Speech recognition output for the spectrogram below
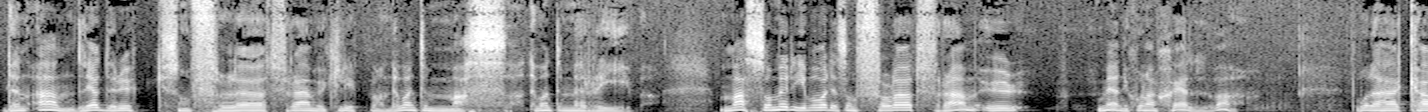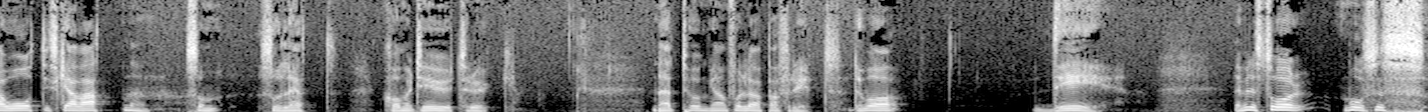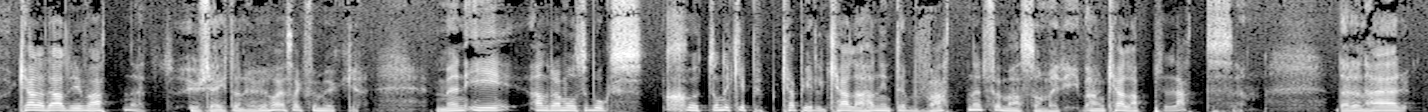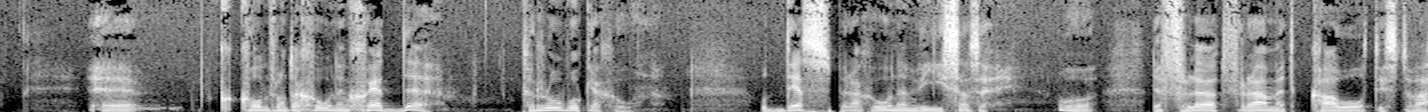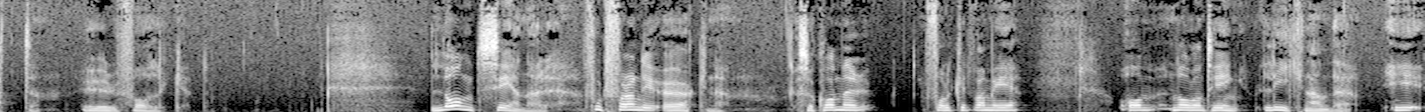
Den andliga dryck som flöt fram ur klippan, det var inte massa, det var inte meriba. Massa och meriba var det som flöt fram ur människorna själva. Det var det här kaotiska vattnen som så lätt kommer till uttryck när tungan får löpa fritt. Det var det. Det står Moses kallade aldrig vattnet. Ursäkta nu har jag sagt för mycket. Men i andra Moseboks 17 kapitel kallar han inte vattnet för Massomerib. Han kallar platsen. Där den här eh, konfrontationen skedde. provokation. Och desperationen visade sig. Och det flöt fram ett kaotiskt vatten ur folket. Långt senare, fortfarande i öknen, så kommer folket vara med om någonting liknande. I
